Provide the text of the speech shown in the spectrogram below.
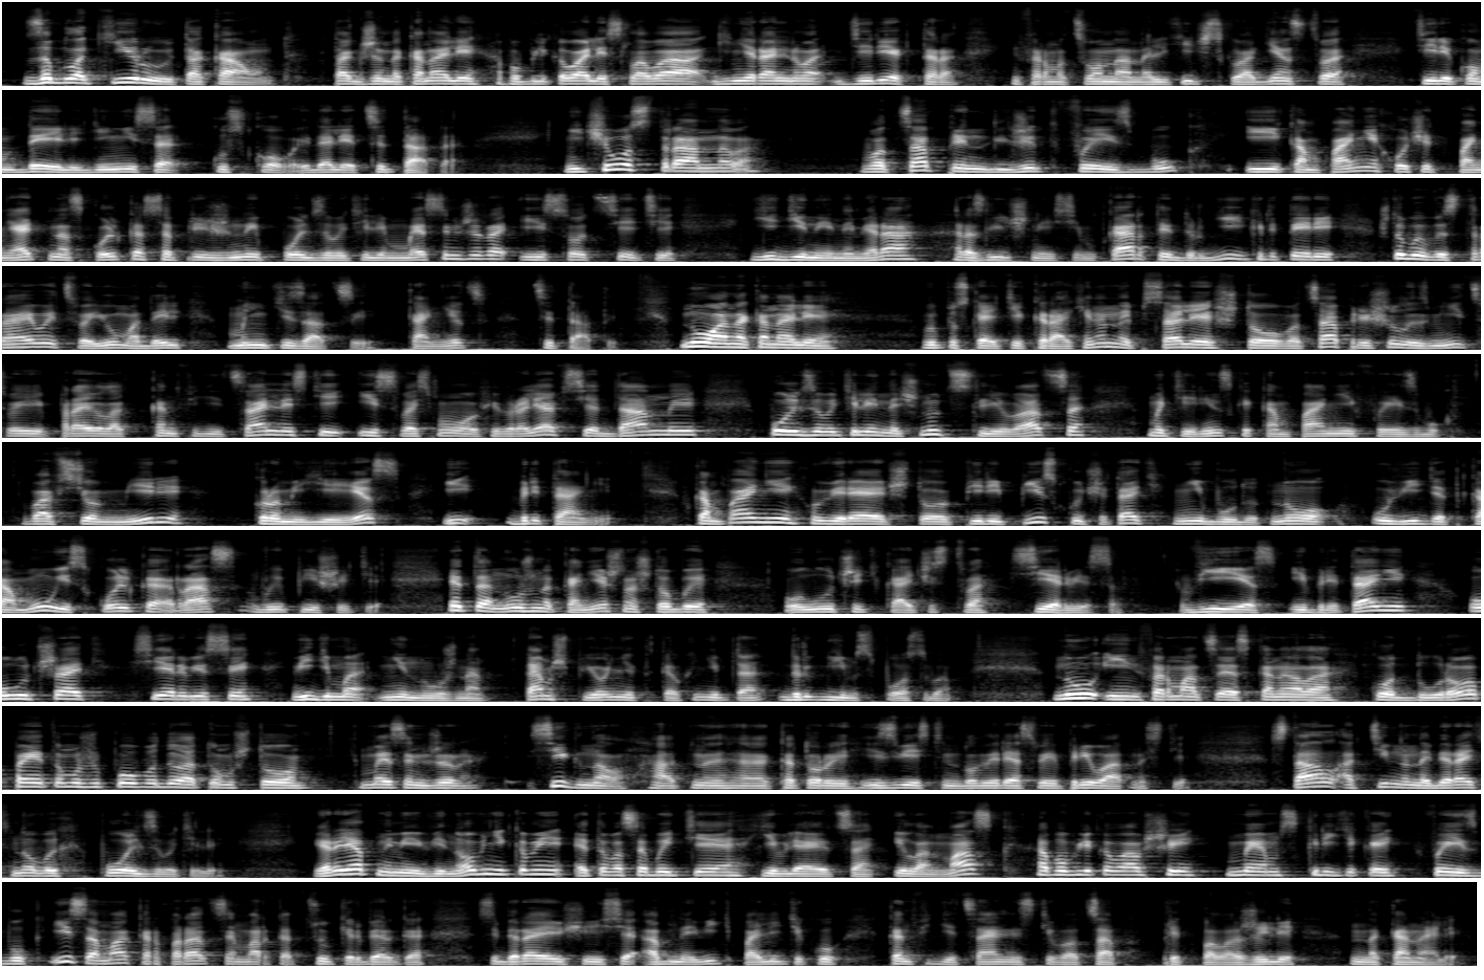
заблокируют аккаунт, также на канале опубликовали слова генерального директора информационно-аналитического агентства Telecom Daily Дениса Кускова. И далее цитата. «Ничего странного. WhatsApp принадлежит Facebook, и компания хочет понять, насколько сопряжены пользователи мессенджера и соцсети, единые номера, различные сим-карты, другие критерии, чтобы выстраивать свою модель монетизации. Конец цитаты. Ну а на канале выпускаете Кракена, написали, что WhatsApp решил изменить свои правила конфиденциальности и с 8 февраля все данные пользователей начнут сливаться материнской компанией Facebook. Во всем мире кроме ЕС и Британии. В компании уверяют, что переписку читать не будут, но увидят, кому и сколько раз вы пишете. Это нужно, конечно, чтобы улучшить качество сервисов в ЕС и Британии улучшать сервисы, видимо, не нужно. Там шпионит каким-то другим способом. Ну и информация с канала Код Дурова по этому же поводу о том, что мессенджер Signal, э, который известен благодаря своей приватности, стал активно набирать новых пользователей. Вероятными виновниками этого события являются Илон Маск, опубликовавший мем с критикой Facebook, и сама корпорация Марка Цукерберга, собирающаяся обновить политику конфиденциальности WhatsApp, предположили на канале.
